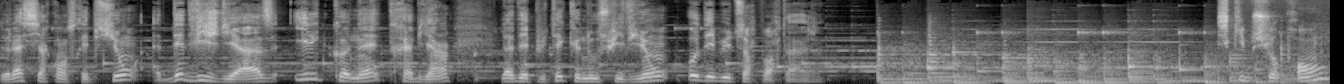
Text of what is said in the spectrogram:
de la circonscription d'Edwige Diaz. Il connaît très bien la députée que nous suivions au début de ce reportage. Ce qui me surprend,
